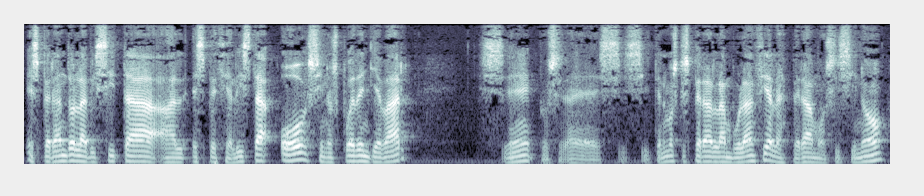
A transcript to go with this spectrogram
esperando la visita al especialista o si nos pueden llevar, pues eh, si, tenemos que esperar la ambulancia, la esperamos y si no,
